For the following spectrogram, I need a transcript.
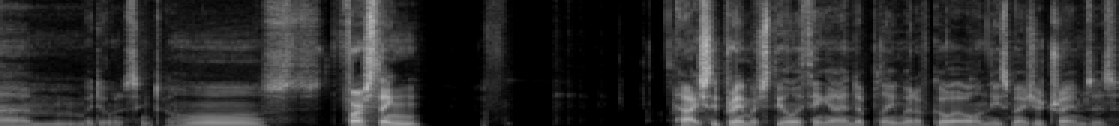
Um, we don't want to sync to host. First thing, actually, pretty much the only thing I end up playing when I've got on these measured trems is.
